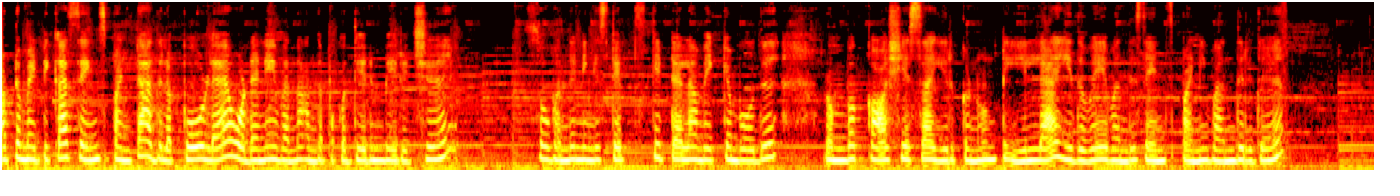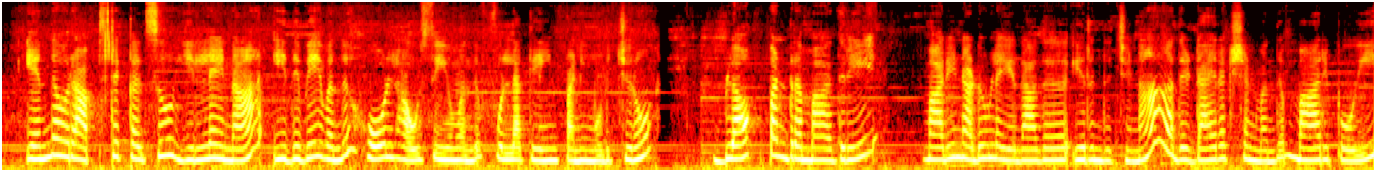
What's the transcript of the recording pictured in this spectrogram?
ஆட்டோமேட்டிக்காக சென்ஸ் பண்ணிட்டு அதில் போகல உடனே வந்து அந்த பக்கம் திரும்பிருச்சு. ஸோ வந்து நீங்கள் ஸ்டெப்ஸ் கிட்டெல்லாம் வைக்கும்போது ரொம்ப காஷியஸாக இருக்கணும்ன்ட்டு இல்லை இதுவே வந்து சென்ஸ் பண்ணி வந்துடுது எந்த ஒரு அப்டக்கல்ஸும் இல்லைன்னா இதுவே வந்து ஹோல் ஹவுஸையும் வந்து ஃபுல்லாக க்ளீன் பண்ணி முடிச்சிடும் பிளாக் பண்ணுற மாதிரி மாதிரி நடுவில் ஏதாவது இருந்துச்சுன்னா அது டைரக்ஷன் வந்து மாறி போய்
